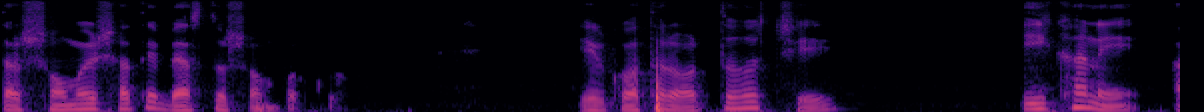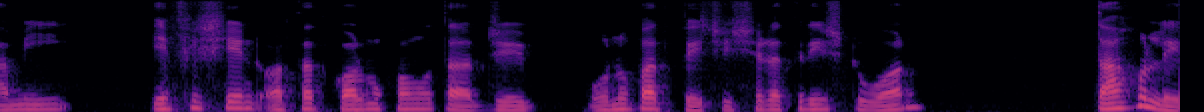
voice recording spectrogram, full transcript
তার সময়ের সাথে ব্যস্ত সম্পর্ক। এর কথার অর্থ হচ্ছে এখানে আমি এফিসিয়েন্ট অর্থাৎ কর্মক্ষমতার যে অনুপাত পেয়েছি সেটা ত্রিশ টু ওয়ান তাহলে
